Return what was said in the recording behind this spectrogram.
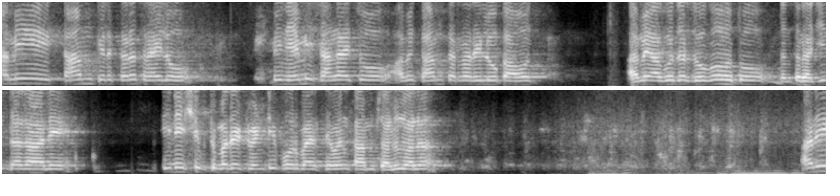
आम्ही काम केलं करत राहिलो. मी नेहमी सांगायचो आम्ही काम करणारे लोक आहोत. आम्ही अगोदर दोघं होतो नंतर अजित दादा आले. तिन्ही शिफ्टमध्ये ट्वेंटी फोर बाय सेवन काम चालू झालं. आणि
